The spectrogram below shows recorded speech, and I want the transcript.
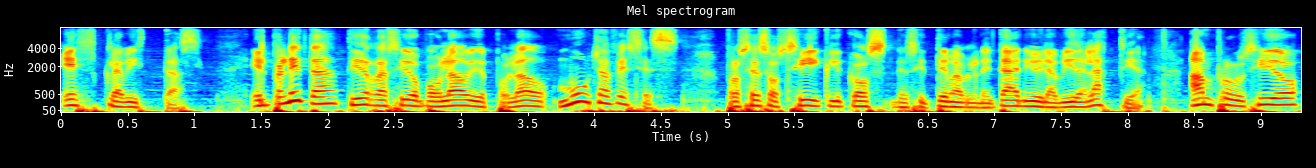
esclavistas. El planeta Tierra ha sido poblado y despoblado muchas veces. Procesos cíclicos del sistema planetario y la vida láctea han producido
